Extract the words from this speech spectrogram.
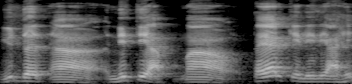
युद्ध नीती तयार केलेली आहे.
